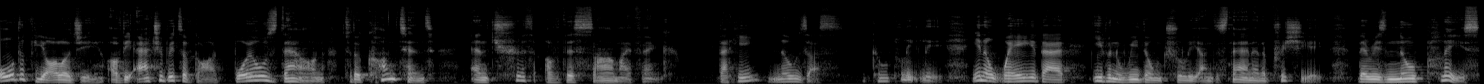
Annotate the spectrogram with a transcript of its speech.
all the theology of the attributes of God boils down to the content and truth of this psalm, I think. That He knows us completely in a way that even we don't truly understand and appreciate. There is no place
